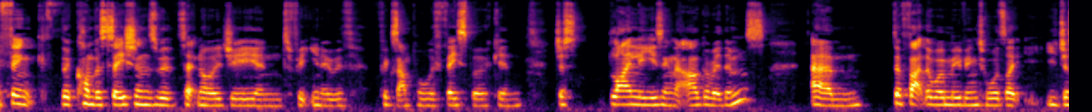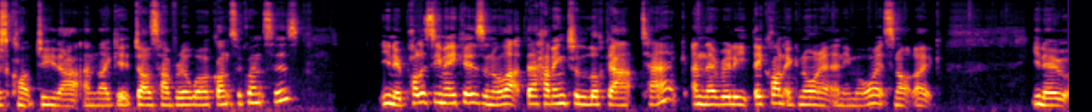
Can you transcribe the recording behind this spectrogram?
i think the conversations with technology and for, you know with for example, with Facebook and just blindly using the algorithms. Um, the fact that we're moving towards like you just can't do that and like it does have real world consequences you know policymakers and all that they're having to look at tech and they're really they can't ignore it anymore. It's not like you know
